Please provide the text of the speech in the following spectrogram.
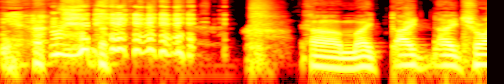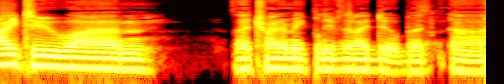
Yeah. um, I, I, I try to, um, I try to make believe that I do, but uh,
